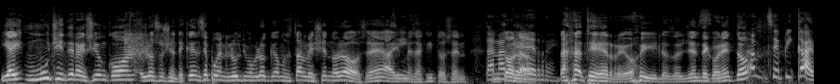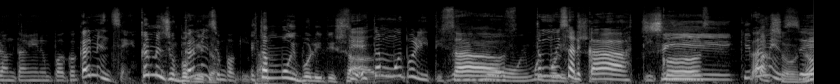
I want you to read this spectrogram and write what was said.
Y hay mucha interacción con los oyentes. Quédense porque en el último bloque vamos a estar leyéndolos. ¿eh? Hay Sí. mensajitos en. Tan en. ATR. Tan ATR hoy los oyentes con esto. Ah, Se picaron también un poco. Cálmense. Cálmense un poquito. Cálmense un poquito. Están muy Sí, politizados. están muy politizados. Muy, muy están muy politizados. sarcásticos. Sí, ¿qué pasó, no?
